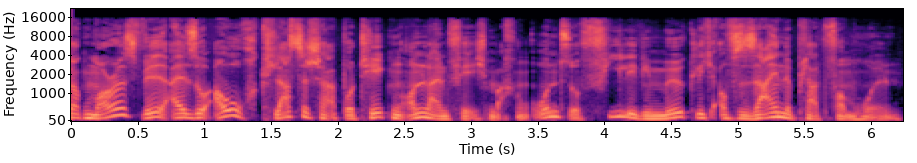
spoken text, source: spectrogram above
Doc Morris will also auch klassische Apotheken online fähig machen und so viele wie möglich auf seine Plattform holen.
